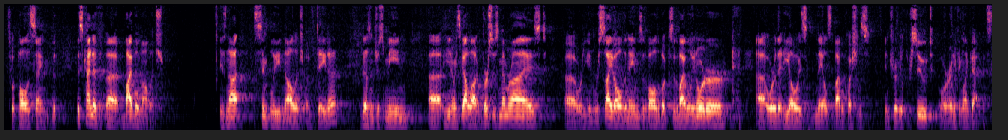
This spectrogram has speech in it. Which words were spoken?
That's what paul is saying. This kind of uh, Bible knowledge is not simply knowledge of data. It doesn't just mean, uh, you know, he's got a lot of verses memorized, uh, or he can recite all the names of all the books of the Bible in order, uh, or that he always nails the Bible questions in Trivial Pursuit, or anything like that. It's,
